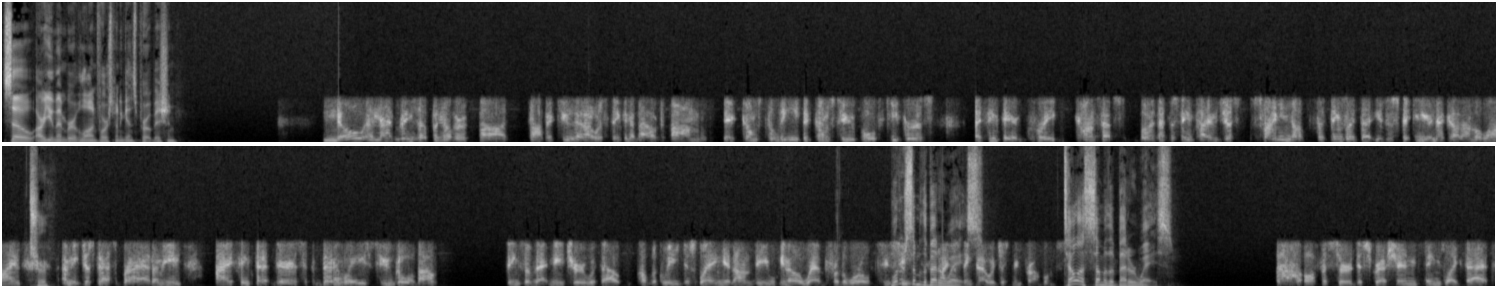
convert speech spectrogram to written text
So, are you a member of Law Enforcement Against Prohibition? No, and that brings up another uh, topic too that I was thinking about. Um, it comes to LEAP, it comes to Oath Keepers. I think they are great concepts, but at the same time, just signing up for things like that, you're just sticking your neck out on the line. Sure. I mean, just ask Brad. I mean, I think that there's better ways to go about things of that nature without publicly displaying it on the you know web for the world to see. What are some of the better I ways? think that would just bring problems. Tell us some of the better ways. Officer discretion, things like that.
